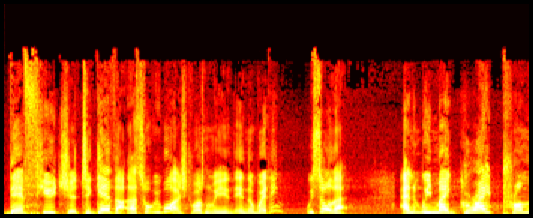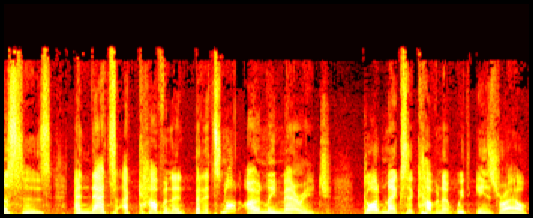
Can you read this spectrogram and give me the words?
their future together. That's what we watched, wasn't we, in, in the wedding? We saw that. And we make great promises, and that's a covenant, but it's not only marriage. God makes a covenant with Israel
